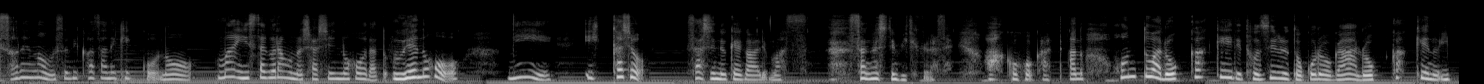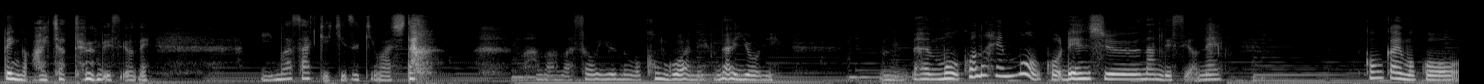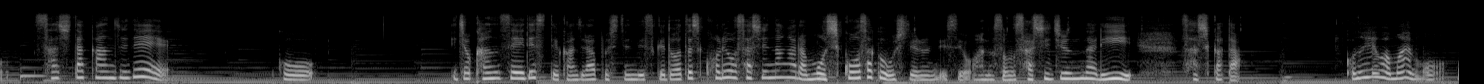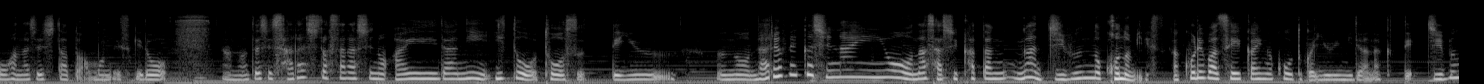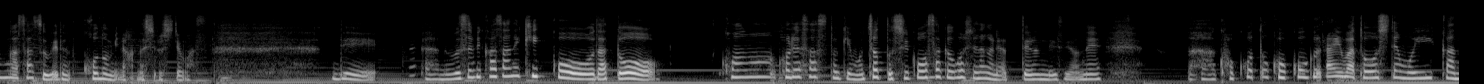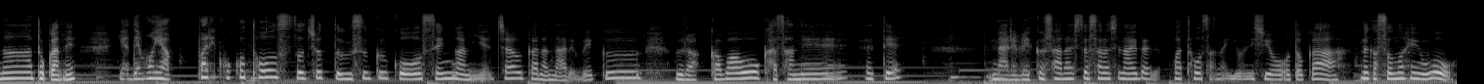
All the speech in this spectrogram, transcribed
それの結び重ね亀甲の、まあ、インスタグラムの写真の方だと上の方に1箇所差し抜けがあります。探してみてください。あ、ここかって。あの、本当は六角形で閉じるところが六角形の一辺が開いちゃってるんですよね。今さっき気づきました。まあまあまあ、そういうのも今後はね、ないように。うん、もうこの辺もこう練習なんですよね。今回もこう、刺した感じで、こう、一応完成ですっていう感じでアップしてるんですけど私これを刺しながらもう試行錯誤してるんですよ。あのその刺し順なり刺し方。この辺は前もお話ししたとは思うんですけどあの私さらしとさらしの間に糸を通すっていうのなるべくしないような刺し方が自分の好みです。あこれは正解がこうとかいう意味ではなくて自分が刺す上での好みの話をしてます。であの結び重ねキッコだとこのこれ刺す時もちょっと試行錯誤しながらやってるんですよね。あこことここぐらいは通してもいいかなとかね。いやでもやっぱりここ通すとちょっと薄くこう線が見えちゃうからなるべく裏側を重ねてなるべくさらしとさらしの間は通さないようにしようとかなんかその辺を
